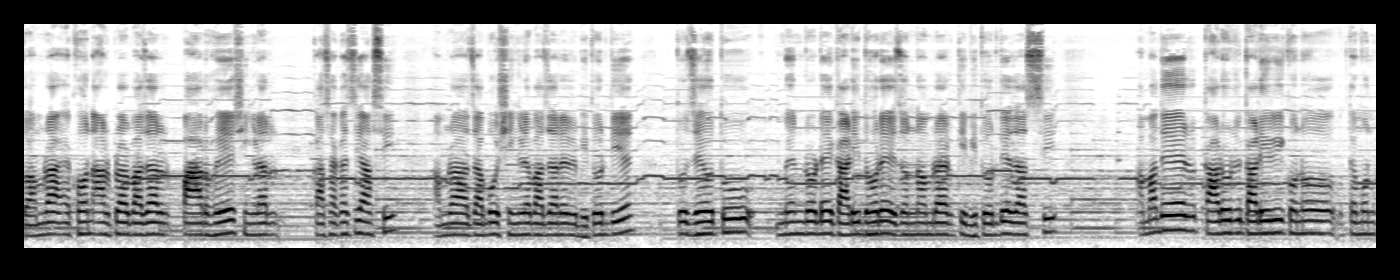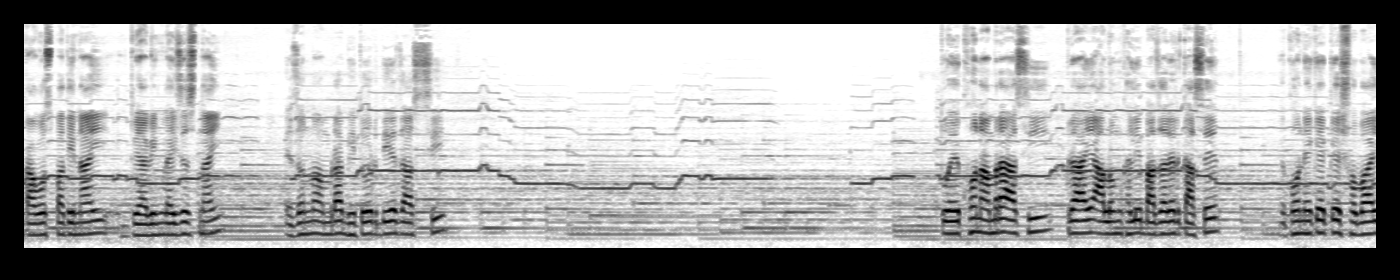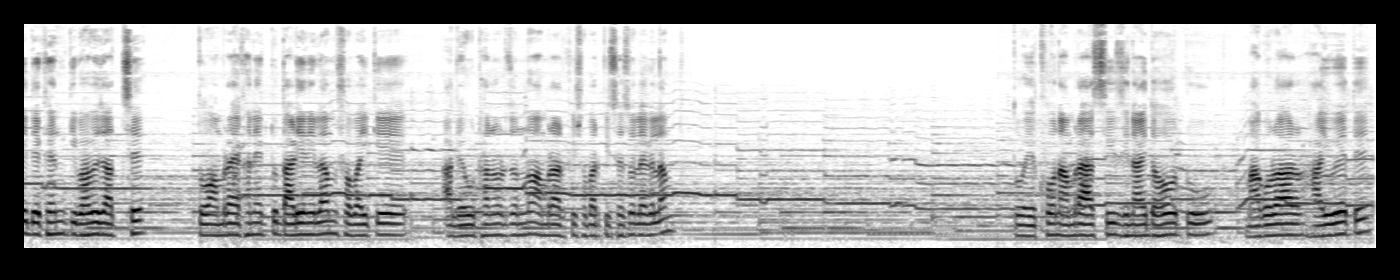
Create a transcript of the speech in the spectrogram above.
তো আমরা এখন আরপাড়া বাজার পার হয়ে সিংড়ার কাছাকাছি আসি আমরা যাব সিংড়ে বাজারের ভিতর দিয়ে। তো যেহেতু মেন রোডে গাড়ি ধরে, এজন্য আমরা আর কি ভিতর দিয়ে যাচ্ছি। আমাদের কারোর গাড়িরই কোনো তেমন কাগজপাতি নাই ড্রাইভিং লাইসেন্স নাই। এজন্য আমরা ভিতর দিয়ে যাচ্ছি। তো এখন আমরা আছি প্রায় আলমখালি বাজারের কাছে। এখন একে একে সবাই দেখেন কীভাবে যাচ্ছে। তো আমরা এখানে একটু দাঁড়িয়ে নিলাম সবাইকে আগে ওঠানোর জন্য। আমরা আর কি সবার পিছে চলে গেলাম। তো এখন আমরা আছি ঝিনাইদহ টু মাগুরার হাইওয়েতে।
